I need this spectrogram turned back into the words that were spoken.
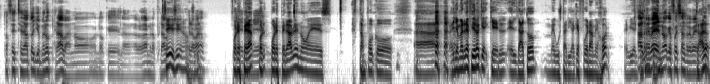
Entonces este dato yo me lo esperaba, no lo que la, verdad me lo esperaba. Sí, sí, no. Pero bueno. Por, esperar, por, esperable no es tampoco. Uh, yo me refiero que, que el, dato me gustaría que fuera mejor. Al revés, ¿no? Que fuese al revés. Claro.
